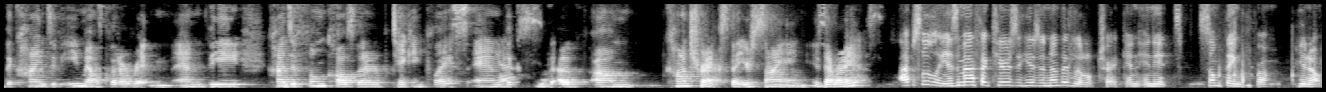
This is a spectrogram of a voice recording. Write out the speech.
the kinds of emails that are written and the kinds of phone calls that are taking place and Yes. the kinds of um, contracts that you're signing. Is that right? Yes, absolutely. As a matter of fact, here's here's another little trick, and, and it's something from you know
